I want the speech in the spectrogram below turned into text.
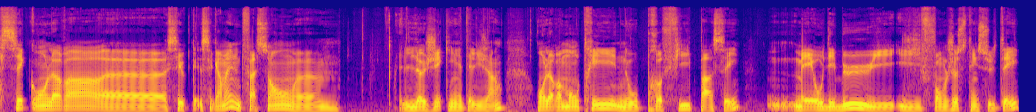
c'est qu'on leur a, euh, c'est quand même une façon euh, logique et intelligente. On leur a montré nos profits passés, mais au début, ils font juste insulter.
